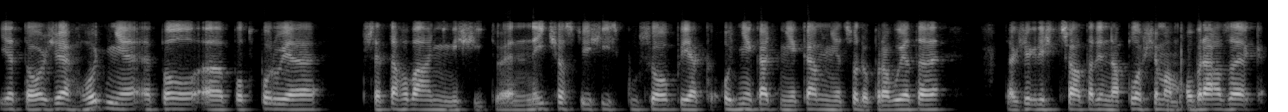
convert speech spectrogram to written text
je to, že hodně Apple eh, podporuje přetahování myší. To je nejčastější způsob, jak odněkat někam něco dopravujete. Takže když třeba tady na ploše mám obrázek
